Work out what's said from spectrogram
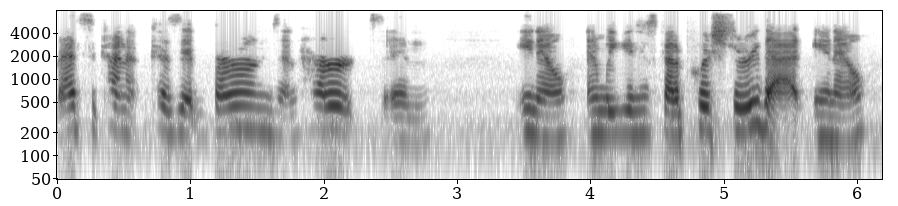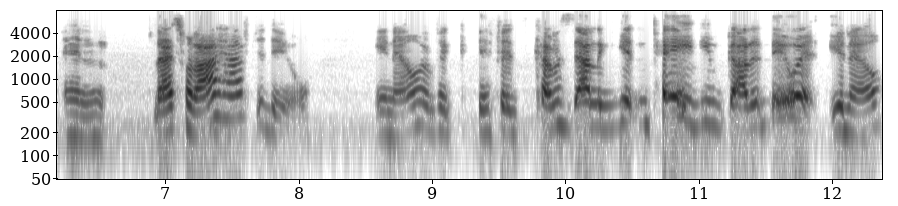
that's the kind of because it burns and hurts and you know, and we just got to push through that, you know, and that's what I have to do. You know, if it if it comes down to getting paid, you've got to do it, you know.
